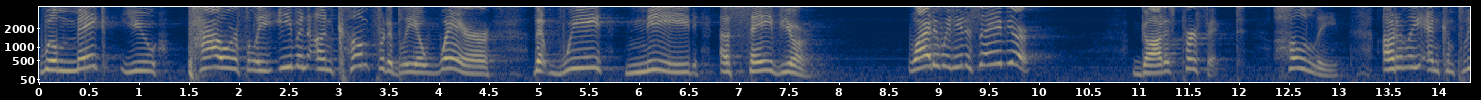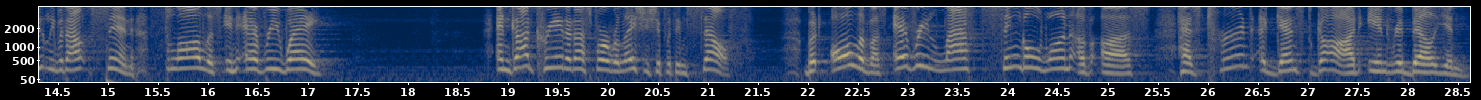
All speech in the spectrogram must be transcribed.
will make you powerfully, even uncomfortably aware that we need a Savior. Why do we need a Savior? God is perfect, holy, utterly and completely without sin, flawless in every way. And God created us for a relationship with Himself. But all of us, every last single one of us, has turned against God in rebellion.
